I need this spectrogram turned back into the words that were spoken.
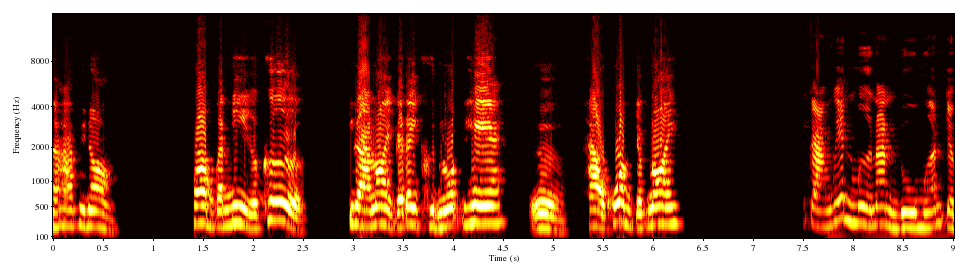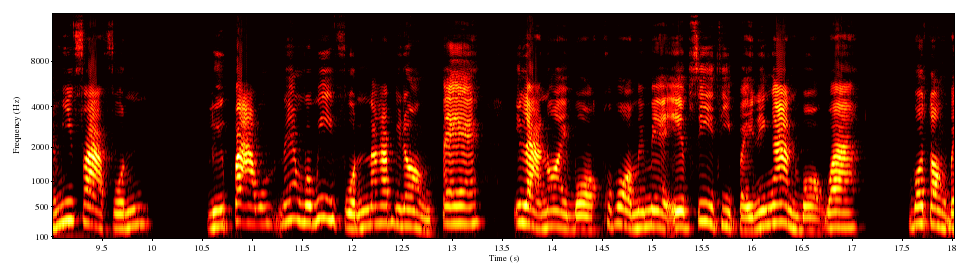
นะคะพี่น้องพร้อมกันนี่ก็คือ อีหลาน้อยก็ได้ขึ้นรถแฮเออข้าวคว่ำจักน้อย กลางเว้นมือนั่นดูเหมือนจะมีฟ้าฝน หรือเปล่าแน่บ่มีฝนนะคะพี่น้อง แต่อีหลาน้อยบอกพ่อพ่อแม่แม่เอฟซีที่ไปในงานบอกว่าบ่ต้องไป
